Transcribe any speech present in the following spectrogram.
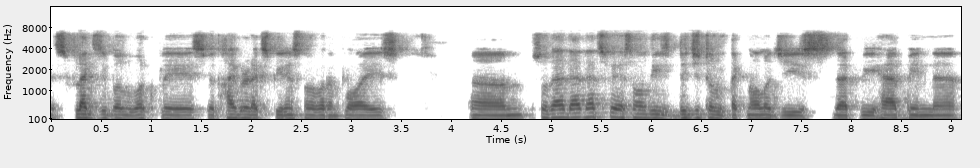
this flexible workplace with hybrid experience for our employees. Um, so that, that that's where some of these digital technologies that we have been uh,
